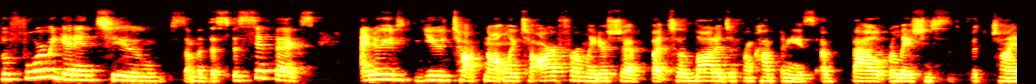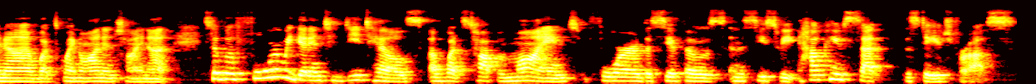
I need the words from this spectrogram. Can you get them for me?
before we get into some of the specifics, I know you you talk not only to our firm leadership, but to a lot of different companies about relations with China, what's going on in China. So before we get into details of what's top of mind for the CFOs and the C-suite, how can you set the stage for us?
